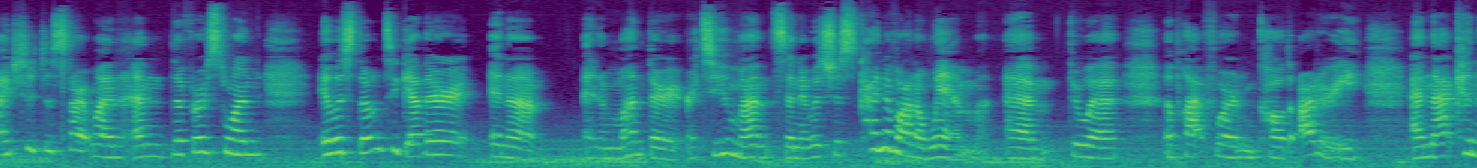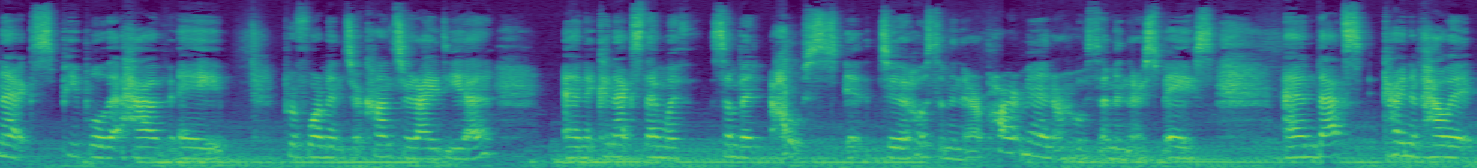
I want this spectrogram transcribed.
I should just start one. And the first one, it was thrown together in a in a month or, or two months, and it was just kind of on a whim um, through a, a platform called Artery, and that connects people that have a performance or concert idea and it connects them with somebody hosts it, to host them in their apartment or host them in their space. And that's kind of how it,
